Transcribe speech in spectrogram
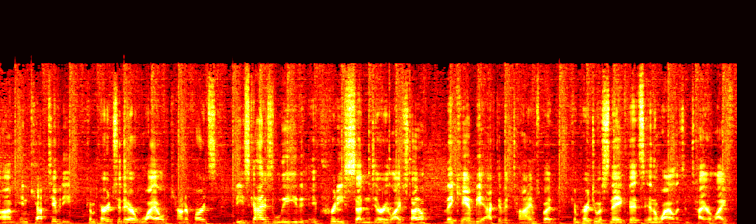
um, in captivity, compared to their wild counterparts, these guys lead a pretty sedentary lifestyle. They can be active at times, but compared to a snake that's in the wild its entire life,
